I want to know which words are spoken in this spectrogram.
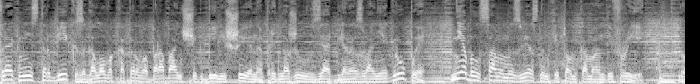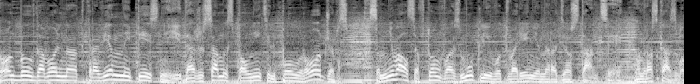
Трек «Мистер Биг», заголовок которого барабанщик Билли Шиена предложил взять для названия группы, не был самым известным хитом команды Free. Но он был довольно откровенной песней, и даже сам исполнитель Пол Роджерс сомневался в том, возьмут ли его творение на радиостанции. Он рассказывал,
